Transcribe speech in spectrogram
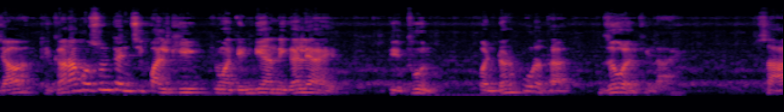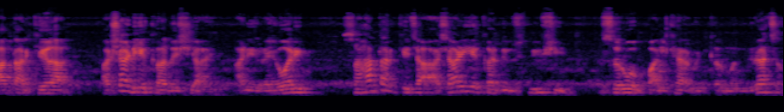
ज्या ठिकाणापासून त्यांची पालखी किंवा दिंडिया निघाल्या आहेत तिथून पंढरपूर आता जवळ केला आहे. सहा तारखेला आषाढी एकादशी आहे आणि रविवारी सहा तारखेच्या आषाढी एकादश दिवशी सर्व पालख्या विठ्ठल मंदिराच्या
